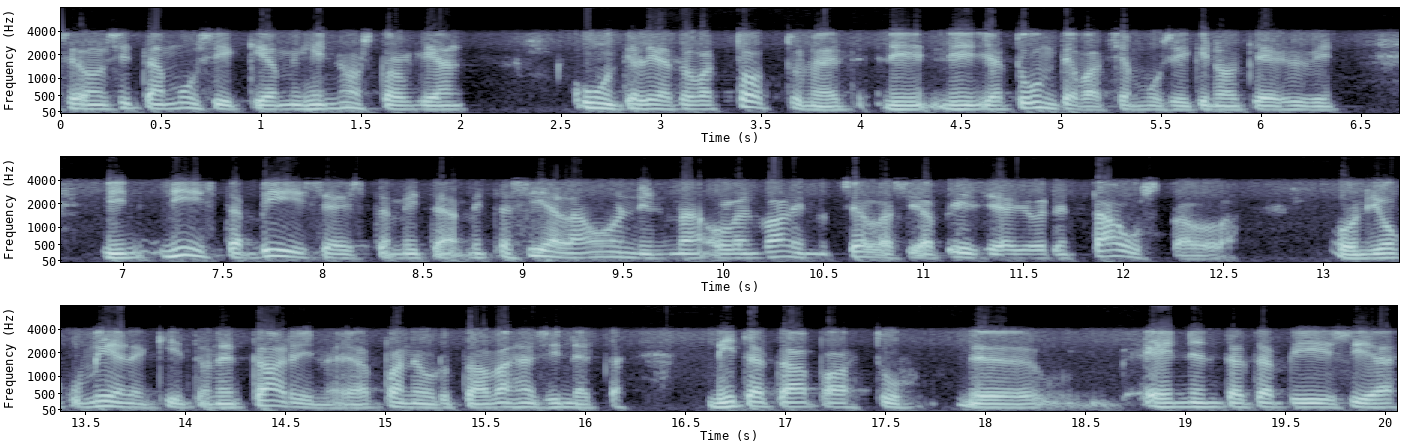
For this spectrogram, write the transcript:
se on sitä musiikkia, mihin nostalgian kuuntelijat ovat tottuneet niin, niin, ja tuntevat sen musiikin oikein hyvin. Niin niistä biiseistä, mitä, mitä siellä on, niin mä olen valinnut sellaisia biisejä, joiden taustalla on joku mielenkiintoinen tarina ja paneudutaan vähän sinne, että mitä tapahtui ennen tätä biisiä,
